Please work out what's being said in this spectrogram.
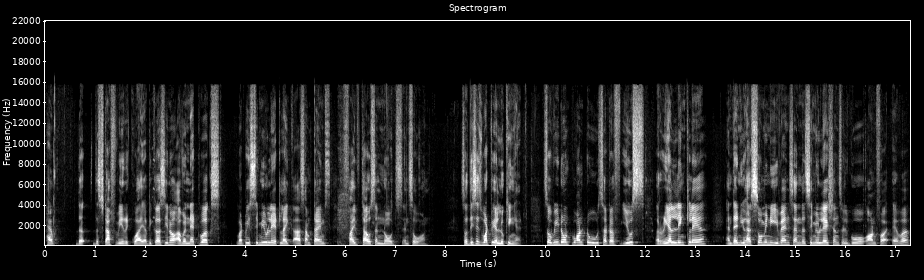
have the, the stuff we require because you know our networks what we simulate like are sometimes 5000 nodes and so on. So, this is what we are looking at. So, we do not want to sort of use a real link layer and then you have so many events and the simulations will go on forever.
